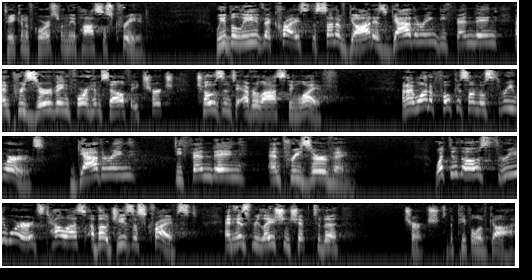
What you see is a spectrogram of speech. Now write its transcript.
taken, of course, from the Apostles' Creed. We believe that Christ, the Son of God, is gathering, defending, and preserving for himself a church chosen to everlasting life. And I want to focus on those three words. Gathering, defending, and preserving. What do those three words tell us about Jesus Christ and His relationship to the church, to the people of God?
